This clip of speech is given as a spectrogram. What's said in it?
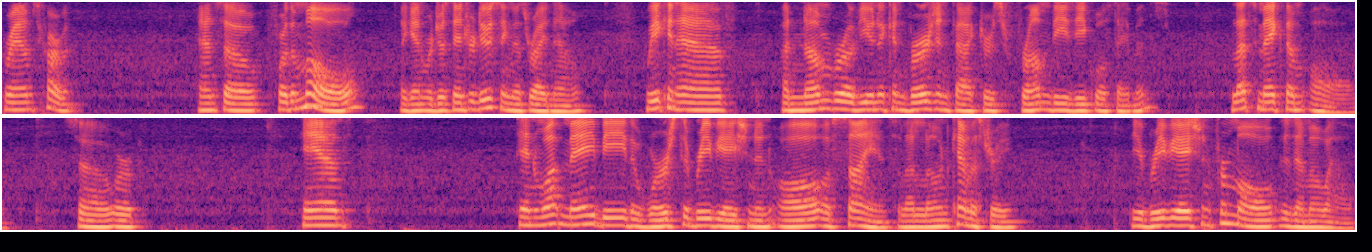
Grams carbon. And so for the mole, again, we're just introducing this right now, we can have a number of unit conversion factors from these equal statements. Let's make them all. So we're, and in what may be the worst abbreviation in all of science, let alone chemistry, the abbreviation for mole is MOL.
